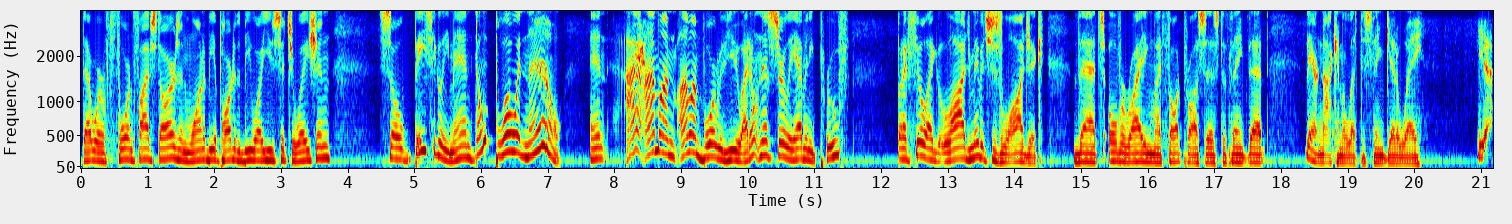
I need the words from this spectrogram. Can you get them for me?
that were four and five stars and want to be a part of the BYU situation. So basically, man, don't blow it now. And I, am on I'm on board with you. I don't necessarily have any proof, but I feel like log maybe it's just logic that's overriding my thought process to think that they are not going to let this thing get away. Yeah.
